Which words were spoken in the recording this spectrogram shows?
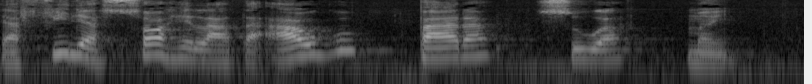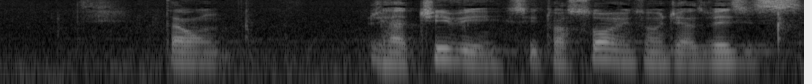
E a filha só relata algo para sua mãe. Então, já tive situações onde às vezes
